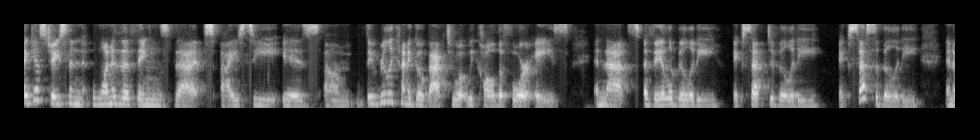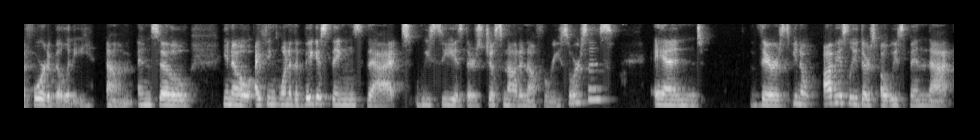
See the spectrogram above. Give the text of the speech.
I, guess, Jason, one of the things that I see is um, they really kind of go back to what we call the four A's, and that's availability, acceptability, accessibility, and affordability. Um, and so, you know, I think one of the biggest things that we see is there's just not enough resources. And there's, you know, obviously there's always been that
